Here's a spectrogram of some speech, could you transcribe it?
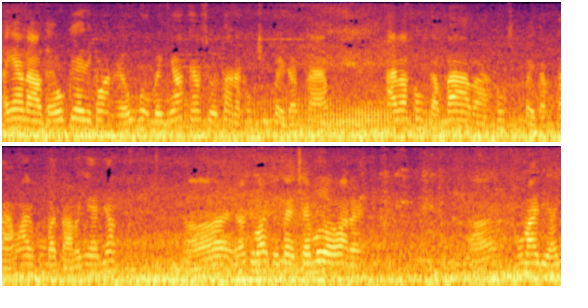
Anh em nào thấy ok thì các bạn hãy ủng hộ mình nhá. Theo số điện thoại là 09788 23083 và 09788 2038 anh em nhé đấy đó các bạn cái này che mưa các bạn này. Đấy. hôm nay thì anh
